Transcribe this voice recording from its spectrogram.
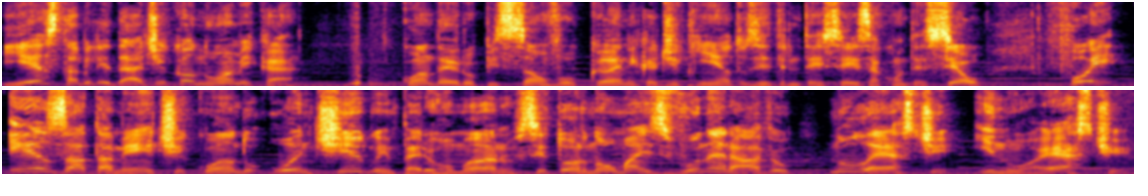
e estabilidade econômica. Quando a erupção vulcânica de 536 aconteceu, foi exatamente quando o antigo Império Romano se tornou mais vulnerável no leste e no oeste.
